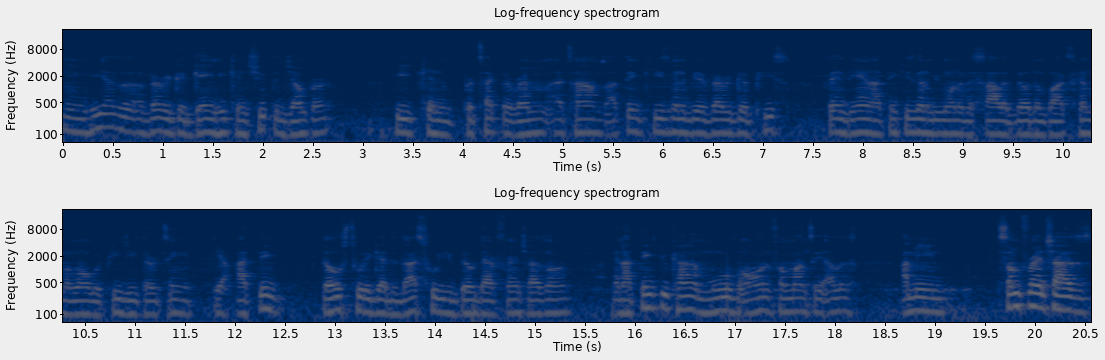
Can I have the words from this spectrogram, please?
I mean, he has a, a very good game. He can shoot the jumper. He can protect the rim at times. I think he's going to be a very good piece for Indiana. I think he's going to be one of the solid building blocks. Him along with PG thirteen. Yeah. I think those two together. That's who you build that franchise on. And I think you kind of move on from Monta Ellis. I mean, some franchises,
